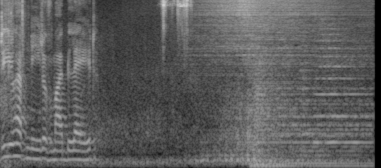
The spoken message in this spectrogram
Do you have need of my blade?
